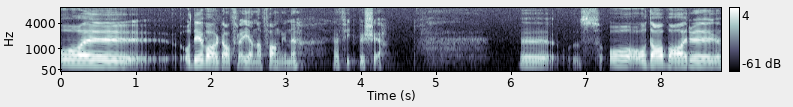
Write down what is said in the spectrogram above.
Og, øh, og det var da fra en av fangene jeg fikk beskjed. S- og, og da var eh,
